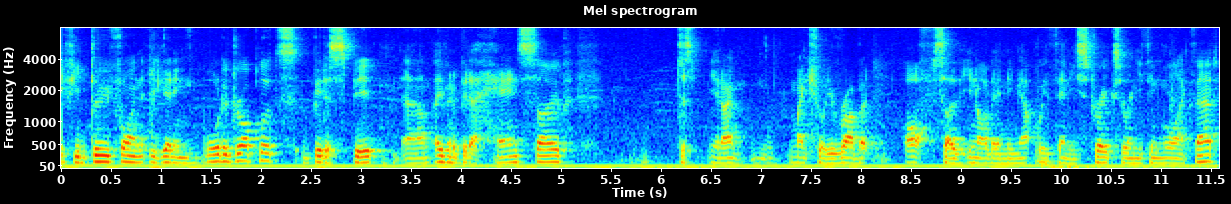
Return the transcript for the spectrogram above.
if you do find that you're getting water droplets, a bit of spit, um, even a bit of hand soap, just you know, make sure you rub it off so that you're not ending up with any streaks or anything like that.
